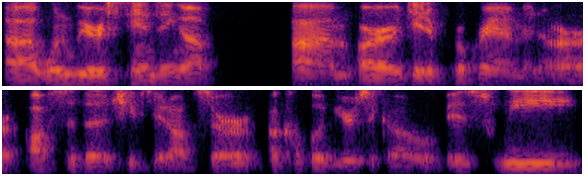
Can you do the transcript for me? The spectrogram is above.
uh, when we were standing up um, our data program and our Office of the Chief Data Officer a couple of years ago is we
